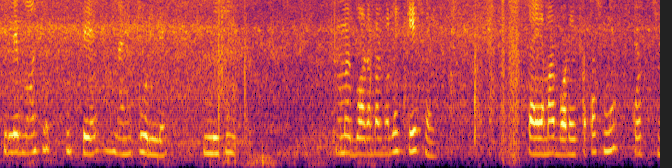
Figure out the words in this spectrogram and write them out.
সিলে মশলা ফুটতে মানে করলে বেশি আমার বড় আবার বলে টেস্ট হয় তাই আমার বড়ের কথা শুনে করছি।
